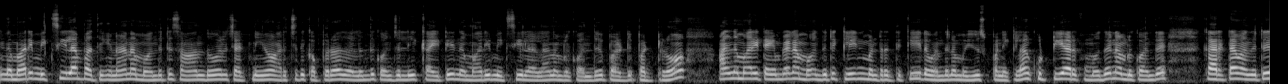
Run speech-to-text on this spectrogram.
இந்த மாதிரி மிக்சிலாம் பார்த்திங்கன்னா நம்ம வந்துட்டு சாந்தோ இல்லை சட்னியோ அரைச்சதுக்கப்புறம் அதுலேருந்து கொஞ்சம் லீக் ஆகிட்டு இந்த மாதிரி மிக்சிலலாம் நம்மளுக்கு வந்து பட்டு பட்டுரும். அந்த மாதிரி டைமில் நம்ம வந்துட்டு க்ளீன் பண்ணுறதுக்கு இதை வந்து நம்ம யூஸ் பண்ணிக்கலாம். குட்டியாக இருக்கும்போது நம்மளுக்கு வந்து கரெக்டாக வந்துட்டு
